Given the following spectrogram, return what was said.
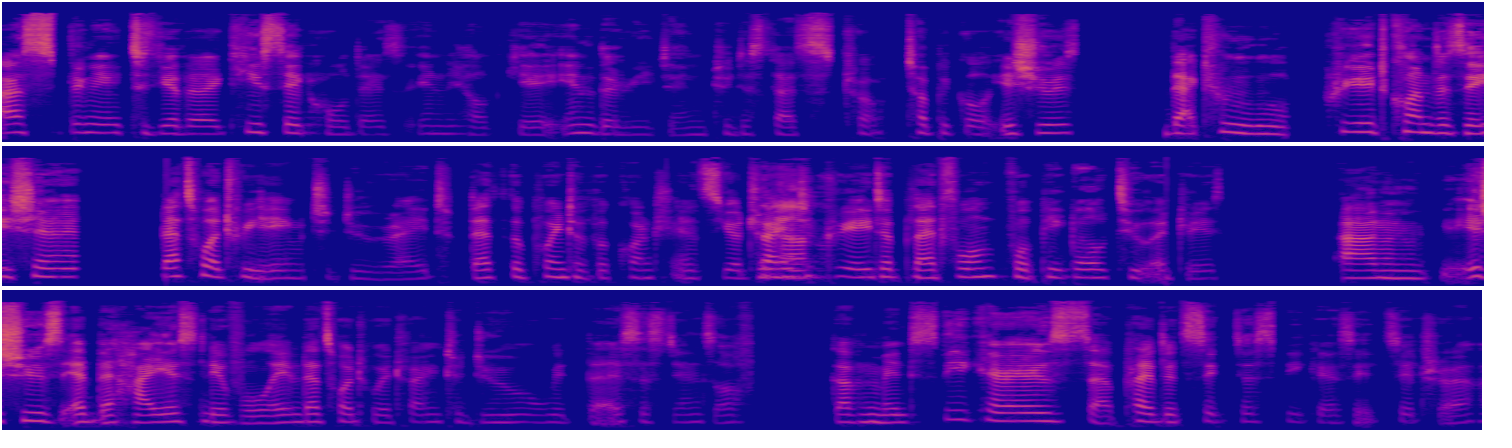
us bringing together key stakeholders in healthcare in the region to discuss to- topical issues that will create conversation that's what we aim to do, right? That's the point of the conference. You're trying yeah. to create a platform for people to address um, issues at the highest level. And that's what we're trying to do with the assistance of government speakers, uh, private sector speakers, etc.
